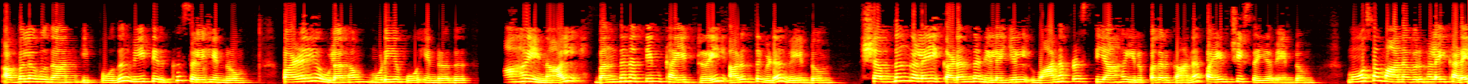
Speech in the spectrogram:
அவ்வளவுதான் இப்போது வீட்டிற்கு செல்கின்றோம். பழைய உலகம் முடிய போகின்றது. ஆகையினால் பந்தனத்தின் கயிற்றை அறுத்துவிட வேண்டும். சப்தங்களை கடந்த நிலையில் வானப்பிரஸ்தியாக இருப்பதற்கான பயிற்சி செய்ய வேண்டும். மோசமானவர்களை கடை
